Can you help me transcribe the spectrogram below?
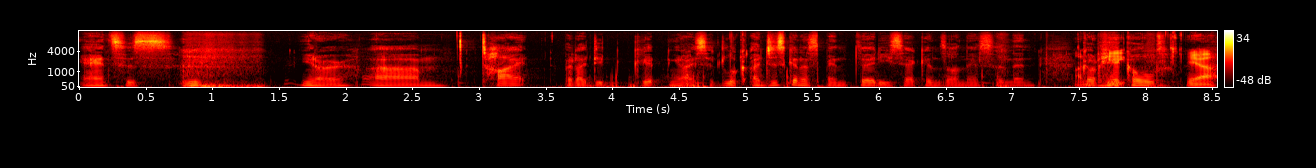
answers, you know, um, tight, but I did get. You know, I said, "Look, I'm just going to spend 30 seconds on this," and then got Pete. heckled. Yeah,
